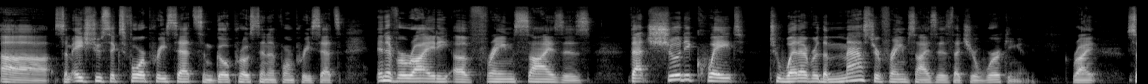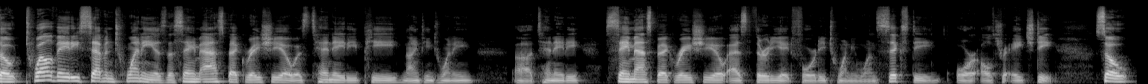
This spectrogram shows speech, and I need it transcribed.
uh, some H.264 presets, some GoPro Cineform presets in a variety of frame sizes that should equate to whatever the master frame size is that you're working in, right? So 1280 720 is the same aspect ratio as 1080p 1920 uh, 1080, same aspect ratio as 3840 2160 or Ultra HD. So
